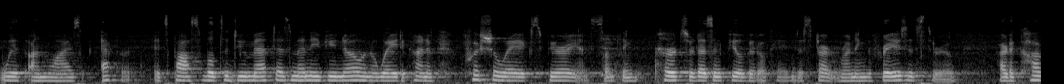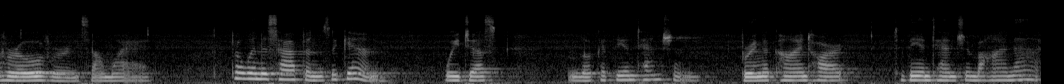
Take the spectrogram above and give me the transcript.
with unwise effort. It's possible to do metta, as many of you know, in a way to kind of push away experience. Something hurts or doesn't feel good, okay, and just start running the phrases through, or to cover over in some way. But when this happens, again, we just look at the intention, bring a kind heart to the intention behind that.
